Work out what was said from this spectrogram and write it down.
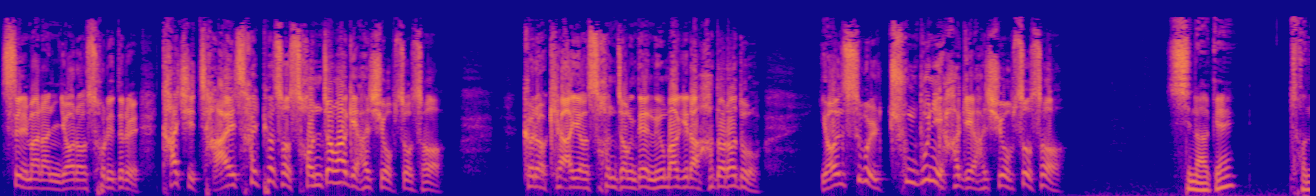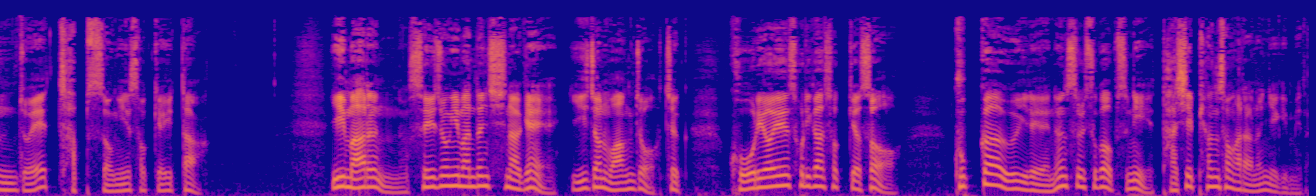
쓸만한 여러 소리들을 다시 잘 살펴서 선정하게 하시옵소서. 그렇게 하여 선정된 음악이라 하더라도 연습을 충분히 하게 하시옵소서. 신학에 천조의 잡성이 섞여 있다. 이 말은 세종이 만든 신학에 이전 왕조, 즉 고려의 소리가 섞여서 국가 의례에는 쓸 수가 없으니 다시 편성하라는 얘기입니다.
